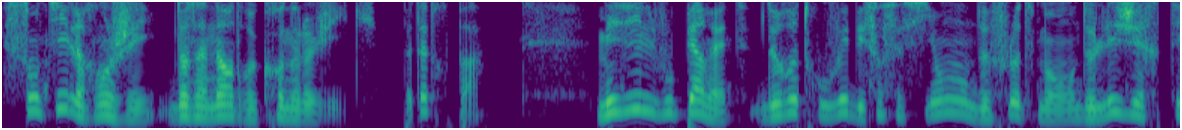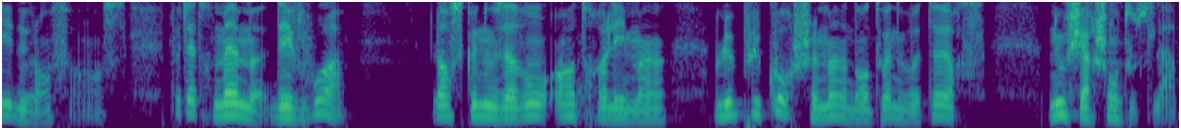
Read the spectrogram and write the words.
Sont-ils rangés dans un ordre chronologique? Peut-être pas. Mais ils vous permettent de retrouver des sensations de flottement, de légèreté de l'enfance, peut-être même des voix. Lorsque nous avons entre les mains le plus court chemin d'Antoine Waters, nous cherchons tout cela.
